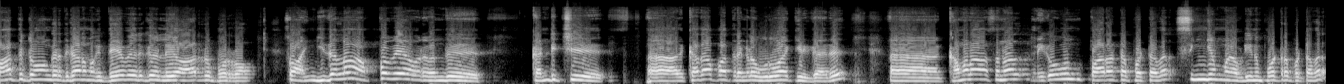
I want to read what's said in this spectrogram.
பார்த்துட்டோங்கிறதுக்காக நமக்கு தேவை இருக்கோ இல்லையோ ஆர்டர் போடுறோம். ஸோ இதெல்லாம் அப்பவே அவர் வந்து கண்டிச்சு அது கதாபாத்திரங்களை உருவாக்கியிருக்காரு. கமலஹாசனால் மிகவும் பாராட்டப்பட்டவர் சிங்கம் அப்படின்னு போற்றப்பட்டவர்.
